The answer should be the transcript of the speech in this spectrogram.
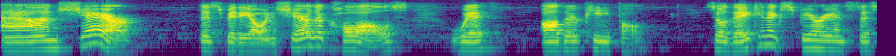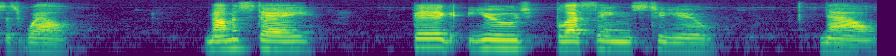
and share this video and share the calls with other people so they can experience this as well. Namaste. Big, huge blessings to you now.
